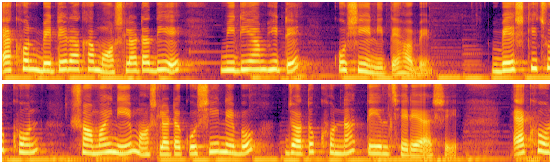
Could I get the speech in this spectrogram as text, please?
এখন বেটে রাখা মশলাটা দিয়ে মিডিয়াম হিটে কষিয়ে নিতে হবে। বেশ কিছুক্ষণ সময় নিয়ে মশলাটা কষিয়ে নেব যতক্ষণ না তেল ছেড়ে আসে। এখন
